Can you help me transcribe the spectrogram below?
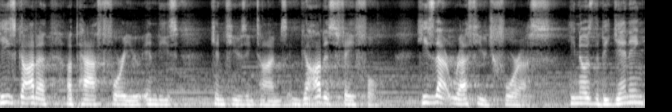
He's got a, a path for you in these confusing times. And God is faithful. He's that refuge for us. He knows the beginning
